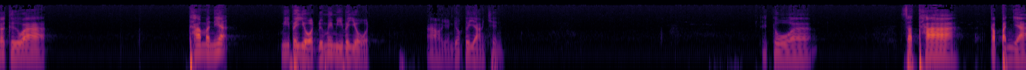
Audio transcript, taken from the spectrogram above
ก็คือว่าทำอันเนี้ยมีประโยชน์หรือไม่มีประโยชน์อ้าวอย่างยกตัวอย่างเช่นไอตัวศรัทธากับปัญญา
